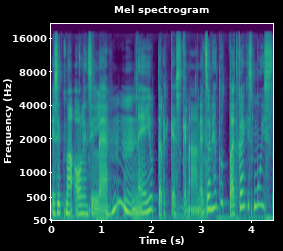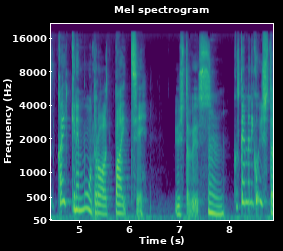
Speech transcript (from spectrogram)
Ja sitten mä olin silleen, hmm, ne ei juttele keskenään. Et se on ihan totta, että kaikissa muissa, kaikki ne muut roolit paitsi – ystävyys. Mm. Koska en mä niinku ystä,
